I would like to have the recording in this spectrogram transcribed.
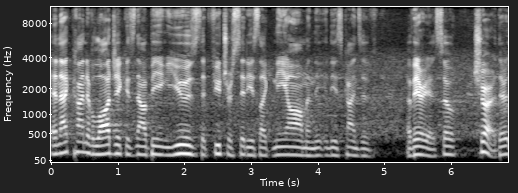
And that kind of logic is now being used at future cities like Neom and, the, these kinds of, of areas. So sure, the,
